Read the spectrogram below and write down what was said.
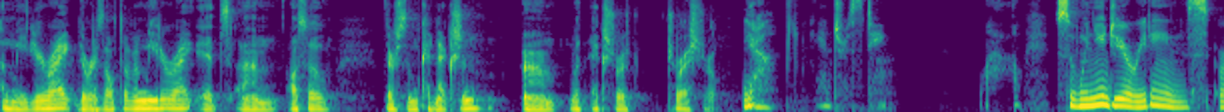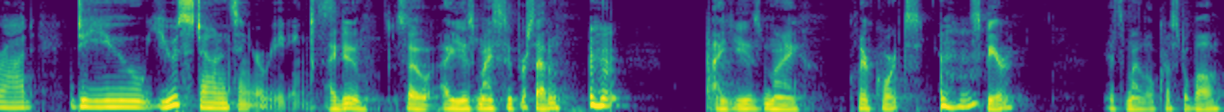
a meteorite, the result of a meteorite, it's um, also, there's some connection um, with extraterrestrial. Yeah. Interesting. So when you do your readings, Rod, do you use stones in your readings? I do. So I use my Super 7. I use my clear quartz spear. It's my little crystal ball.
